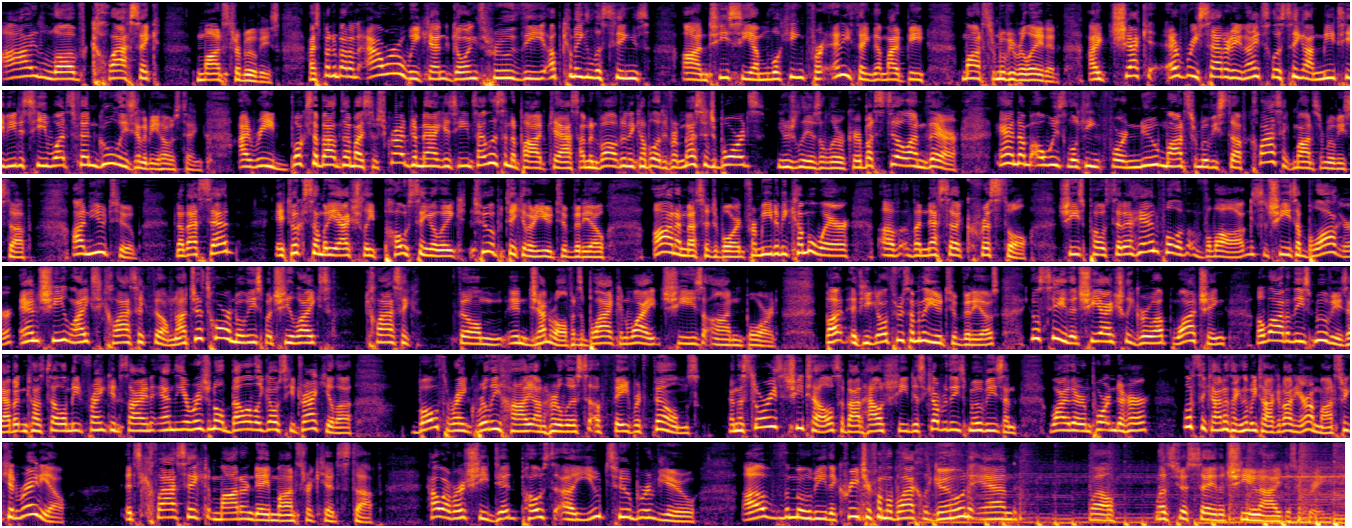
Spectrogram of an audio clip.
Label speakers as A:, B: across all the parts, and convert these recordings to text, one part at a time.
A: I love classic monster movies. I spend about an hour a weekend going through the upcoming listings on TCM looking for anything that might be monster movie related. I check every Saturday night's listing on MeTV to see what Svengoolie's going to be hosting. I read books about them. I subscribe to magazines. I listen to podcasts. I'm involved in a couple of different message boards, usually as a lurker, but still I'm there. And I'm always looking for new monster movie stuff, classic monster movie stuff on YouTube. Now that said, it took somebody actually posting a link to a particular YouTube video on a message board for me to become aware of Vanessa Crystal. She's posted a handful of vlogs. She's a blogger and she likes classic film, not just horror movies, but she likes classic film in general. If it's black and white, she's on board. But if you go through some of the YouTube videos, you'll see that she actually grew up watching a lot of these movies Abbott and Costello Meet Frankenstein and the original Bela Lugosi Dracula both rank really high on her list of favorite films. And the stories she tells about how she discovered these movies and why they're important to her, well, it's the kind of thing that we talk about here on Monster Kid Radio. It's classic modern day Monster Kid stuff. However, she did post a YouTube review of the movie The Creature from the Black Lagoon, and, well, let's just say that she and I disagree.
